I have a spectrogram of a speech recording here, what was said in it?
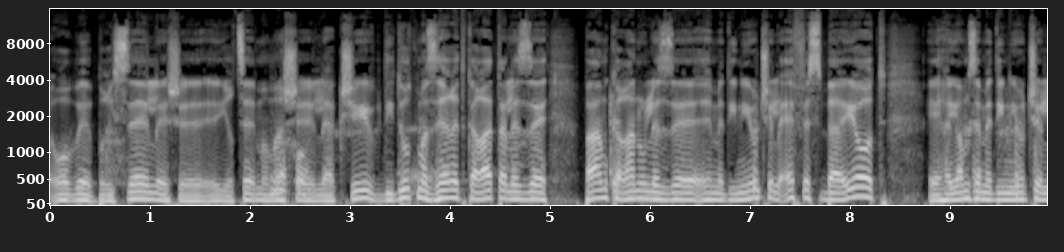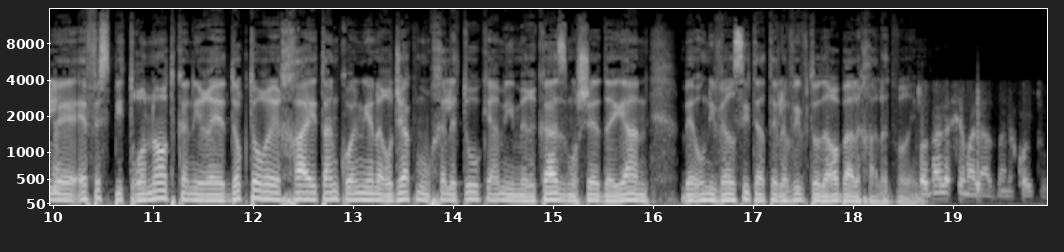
או בבריסל, שירצה ממש נכון. להקשיב. בדידות מזהרת קראת לזה, פעם כן. קראנו לזה מדיניות של אפס בעיות, היום זה מדיניות של אפס פתרונות כנראה. דוקטור חי איתן כהן ינרג'ק, מומחה לטורקיה ממרכז משה דיין באוניברסיטת תל אביב, תודה רבה לך על הדברים. תודה לכם על ההזמן, הכל טוב.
